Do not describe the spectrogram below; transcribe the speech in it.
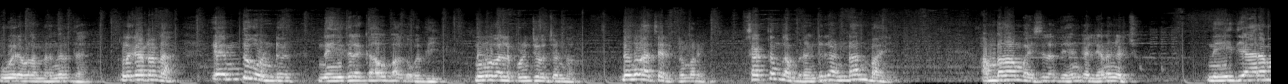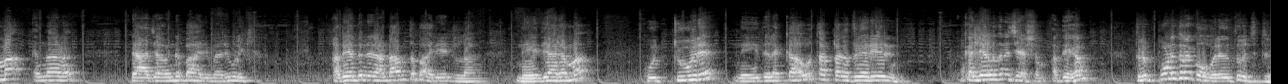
പൂരവിളംബരം നിർത്തുക. നിങ്ങൾ കേട്ടണ്ട? എന്തുകൊണ്ട് നെയ്തലക്കാവ് ഭഗവതി? നിങ്ങൾ വല്ലപ്പോഴും ചോദിച്ചിട്ടുണ്ടോ? നിങ്ങൾ ആ ചരിത്രം പറയും. ശക്തൻ തമ്പുരാന്റെ രണ്ടാം ഭാര്യ. അമ്പതാം വയസ്സിൽ അദ്ദേഹം കല്യാണം കഴിച്ചു. നെയ്തിയാരമ്മ എന്നാണ് രാജാവിന്റെ ഭാര്യമാരെ വിളിക്കുക. അദ്ദേഹത്തിന്റെ രണ്ടാമത്തെ ഭാര്യയായിട്ടുള്ള നെയ്തിയാരമ്മ കുറ്റൂര് നെയ്തിലക്കാവ് തട്ടകത്തുകാരിയായിരുന്നു കല്യാണത്തിന് ശേഷം അദ്ദേഹം തൃപ്പൂണിത്തുറ കോവിലകത്ത് വെച്ചിട്ട്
